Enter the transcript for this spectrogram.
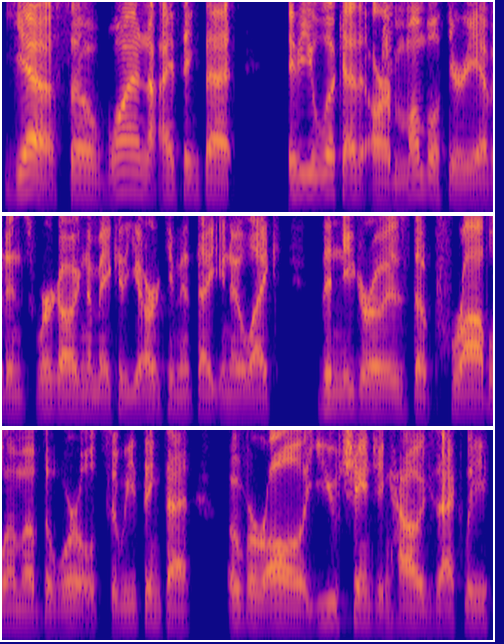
Yeah. So one, I think that if you look at our mumble theory evidence, we're going to make the argument that, you know, like the Negro is the problem of the world. So we think that overall, you changing how exactly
